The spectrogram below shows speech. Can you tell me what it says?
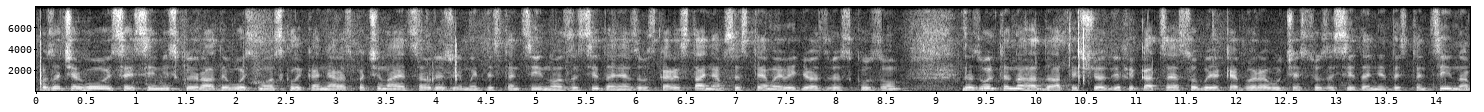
позачергової сесії міської ради 8-го скликання розпочинається в режимі дистанційного засідання з використанням системи відеозв'язку Zoom. Дозвольте нагадати, що ідентифікація особи, яка бере участь у засіданні дистанційно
